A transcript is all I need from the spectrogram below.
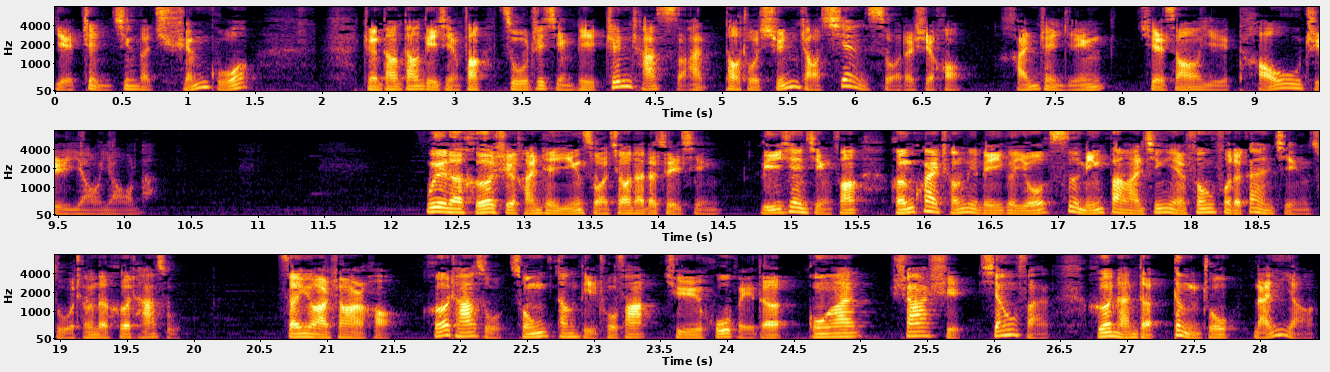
也震惊了全国。正当当地警方组织警力侦查此案，到处寻找线索的时候，韩振营却早已逃之夭夭了。为了核实韩振营所交代的罪行，李县警方很快成立了一个由四名办案经验丰富的干警组成的核查组。三月二十二号，核查组从当地出发，去湖北的公安、沙市、襄樊，河南的邓州、南阳，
